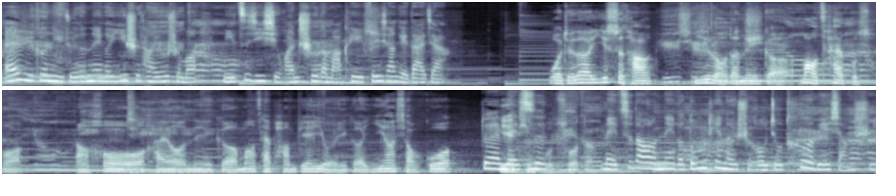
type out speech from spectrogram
哎，宇哥，你觉得那个一食堂有什么你自己喜欢吃的吗？可以分享给大家。我觉得一食堂一楼的那个冒菜不错。然后还有那个冒菜旁边有一个营养小锅，对，每次不错的。每次到了那个冬天的时候，就特别想吃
